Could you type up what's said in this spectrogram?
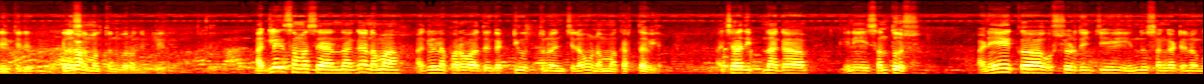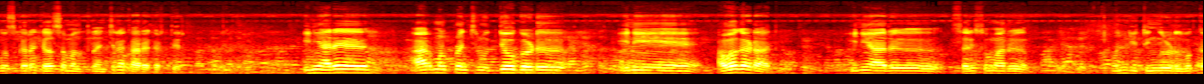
ಬೇತೆ ರೀತಿ ಕೆಲಸ ಮಲ್ತನು ಬರೋದಿಲ್ಲ ಅಗ್ಲಿಗೆ ಸಮಸ್ಯೆ ಆದಾಗ ನಮ್ಮ ಅಗ್ಲಿನ ಪರವಾದ ಗಟ್ಟಿ ಉತ್ತುನಂಚಿನವು ನಮ್ಮ ಕರ್ತವ್ಯ. ಅಚಾದಿಪ್ನಾಗ ಇನಿ ಸಂತೋಷ್, ಅನೇಕ ವರ್ಷದಿಂಚಿ ಹಿಂದೂ ಸಂಘಟನೆಗೋಸ್ಕರ ಕೆಲಸ ಮಲ್ತನಂಚಿನ ಕಾರ್ಯಕರ್ತರು. ಇನಿ ಅರೆ ಆರು ಮಲ್ಪನಂಚಿನ ಉದ್ಯೋಗಡ್ ಇನಿ ಇನಿ ಆರು ಸರಿಸುಮಾರು ಒಂಜಿ ತಿಂಗಳು ಬೊಕ್ಕ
